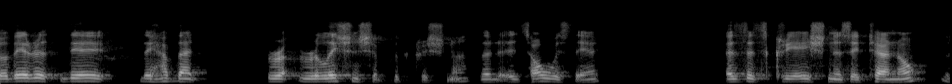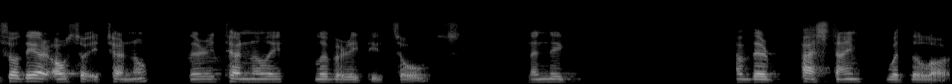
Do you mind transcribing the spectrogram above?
So they they they have that relationship with Krishna that it's always there. as its creation is eternal, so they are also eternal. They're eternally liberated souls. Then they have their pastime with the Lord.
